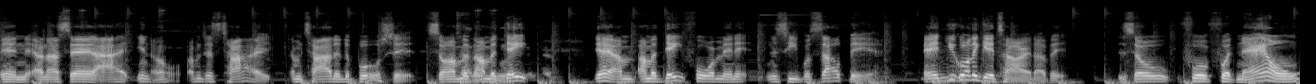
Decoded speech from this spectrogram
and and I said I you know I'm just tired. I'm tired of the bullshit. So I'm a, I'm a date. Yeah, I'm I'm a date for a minute and see what's out there, and you're gonna get tired of it. So for for now,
